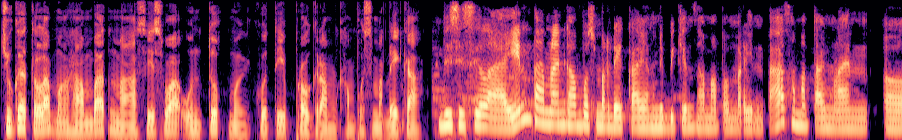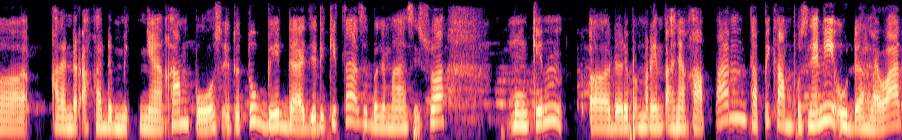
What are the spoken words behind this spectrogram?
juga telah menghambat mahasiswa untuk mengikuti program Kampus Merdeka. Di sisi lain, timeline Kampus Merdeka yang dibikin sama pemerintah sama timeline uh, kalender akademiknya kampus itu tuh beda. Jadi kita sebagai mahasiswa mungkin uh, dari pemerintahnya kapan, tapi kampusnya ini udah lewat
